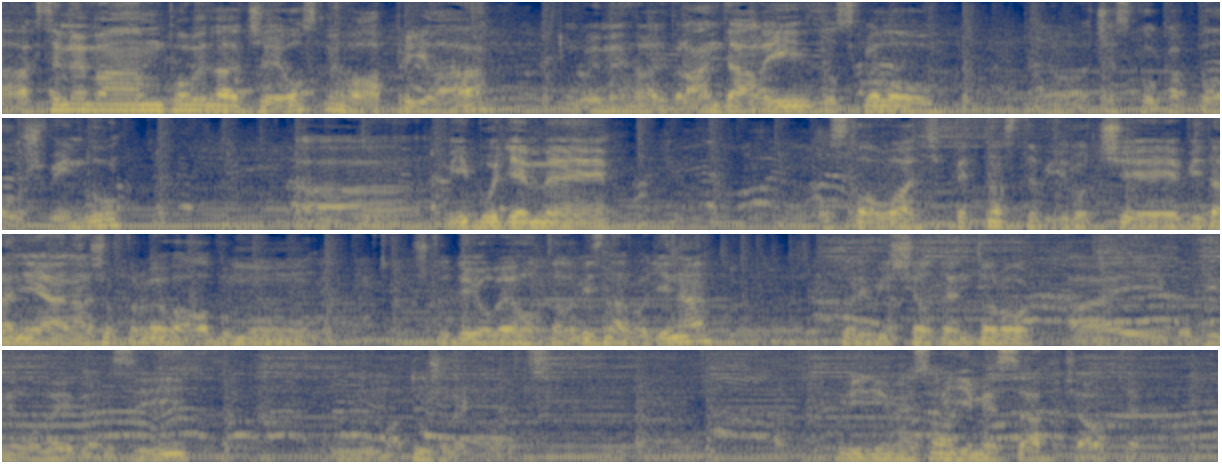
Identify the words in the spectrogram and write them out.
A chceme vám povedať, že 8. apríla budeme hrať v Randáli so skvelou e, českou kapelou Švindlu. A my budeme oslavovať 15. výročie vydania nášho prvého albumu štúdiového Televízna rodina, ktorý vyšiel tento rok aj vo vinilovej verzii u Matúš Records. Vidíme sa. Vidíme sa, čaute.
